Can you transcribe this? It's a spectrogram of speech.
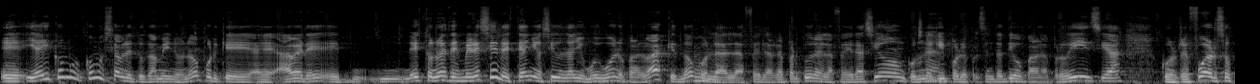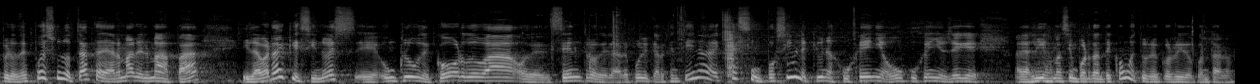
Eh, y ahí, ¿cómo, ¿cómo se abre tu camino? ¿no? Porque, eh, a ver, eh, esto no es desmerecer, este año ha sido un año muy bueno para el básquet, ¿no? Con la, la, reapertura de la federación, con un equipo representativo para la provincia, con refuerzos, pero después uno trata de armar el mapa y la verdad que si no es eh, un club de Córdoba o del centro de la República Argentina, es casi imposible que una jujeña o un jujeño llegue a las ligas más importantes. ¿Cómo es tu recorrido? Contanos.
